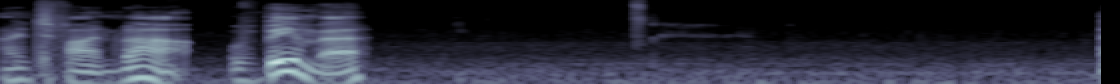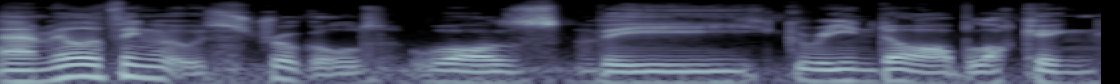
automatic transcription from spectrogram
I need to find that. We've been there. And the other thing that was struggled was the green door blocking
